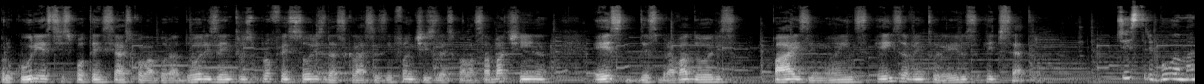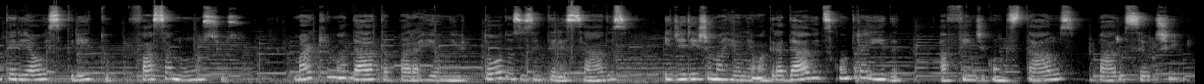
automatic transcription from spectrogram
Procure estes potenciais colaboradores entre os professores das classes infantis da escola sabatina, ex-desbravadores, pais e mães, ex-aventureiros, etc. Distribua material escrito, faça anúncios, marque uma data para reunir todos os interessados e dirija uma reunião agradável e descontraída, a fim de conquistá-los para o seu time.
